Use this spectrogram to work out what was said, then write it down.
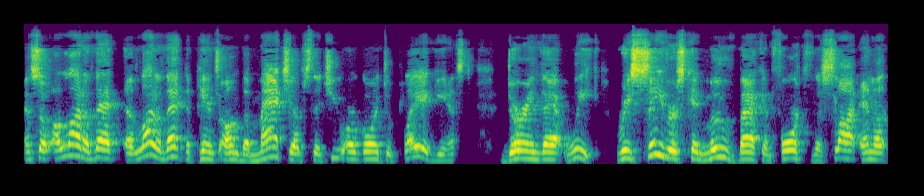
And so a lot of that, a lot of that depends on the matchups that you are going to play against during that week. Receivers can move back and forth to the slot, and a,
